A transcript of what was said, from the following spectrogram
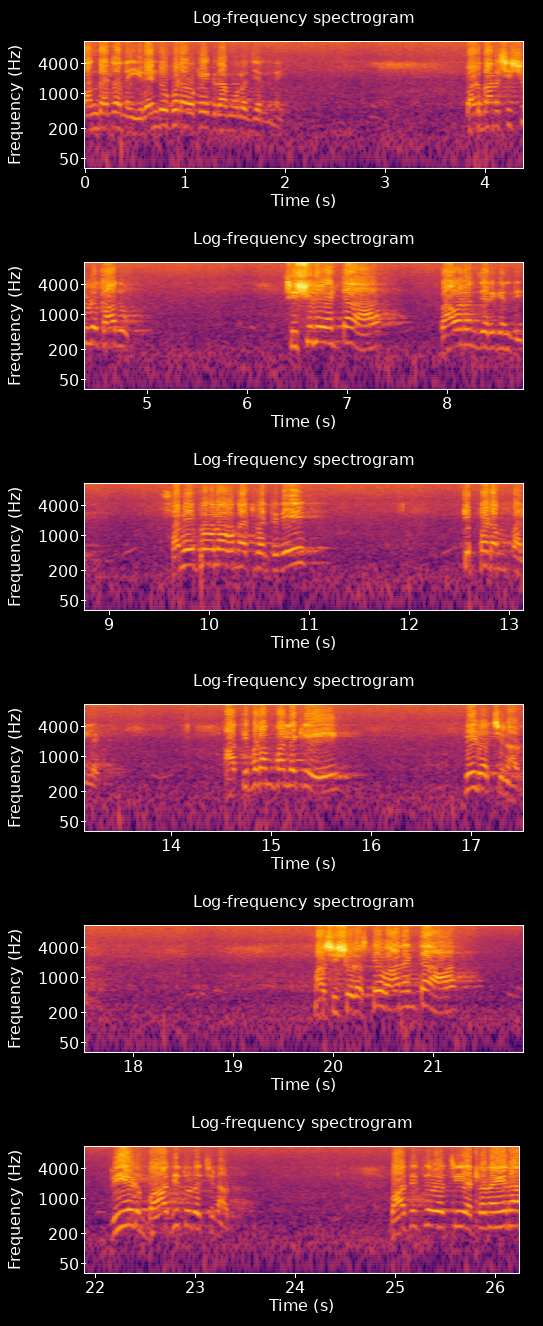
సంఘటన. ఈ రెండు కూడా ఒకే గ్రామంలో జరిగినాయి. వాడు మన శిష్యుడు కాదు. శిష్యుని వెంట రావడం జరిగింది. సమీపంలో ఉన్నటువంటిది తిప్పడంపల్లె. ఆ తిప్పడంపల్లెకి వీడు వచ్చినాడు. మా శిష్యుడు వస్తే వానంట వీడు బాధితుడు వచ్చినాడు. బాధితుడు వచ్చి ఎట్లనైనా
